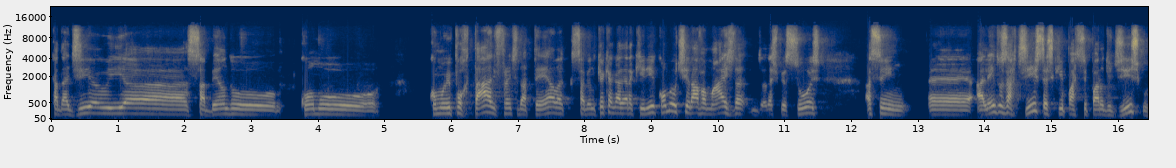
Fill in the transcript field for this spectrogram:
cada dia eu ia sabendo como como me portar em frente da tela, sabendo o que, que a galera queria, como eu tirava mais da, das pessoas. Assim, é, além dos artistas que participaram do disco,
